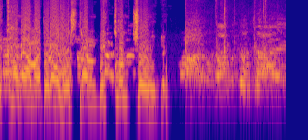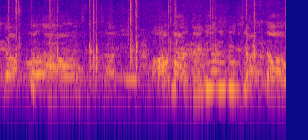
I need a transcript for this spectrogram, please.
এখানে আমাদের অবস্থান বিক্ষোভ চলবে। আমার দিদির বিচার দাও।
